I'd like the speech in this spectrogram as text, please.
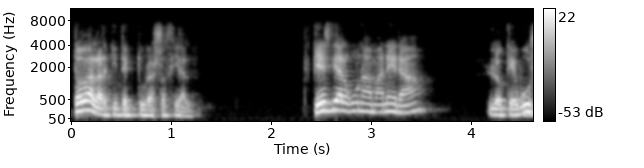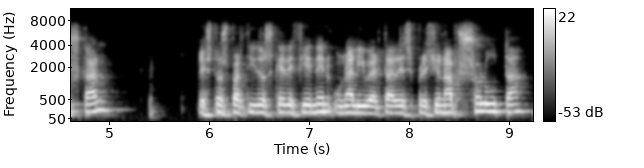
toda la arquitectura social, que es de alguna manera lo que buscan estos partidos que defienden una libertad de expresión absoluta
